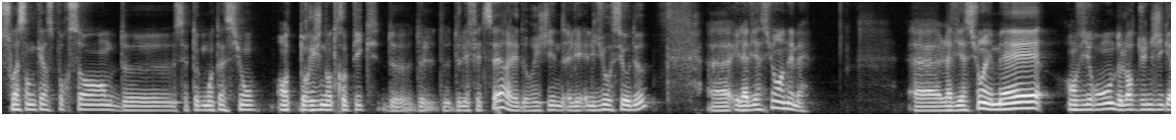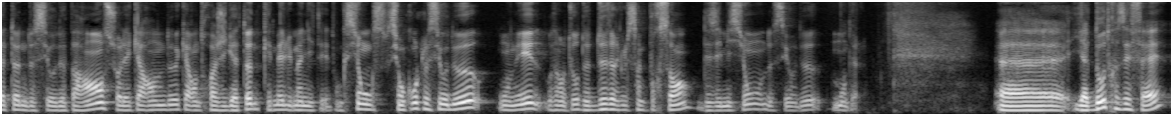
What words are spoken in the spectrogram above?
75% de cette augmentation d'origine anthropique de, l'effet de serre, elle est d'origine, elle, est due au CO2, et l'aviation en émet. l'aviation émet environ de l'ordre d'une gigatonne de CO2 par an sur les 42-43 gigatonnes qu'émet l'humanité. Donc si on, si on compte le CO2, on est aux alentours de 2,5% des émissions de CO2 mondiales. Euh, il y a d'autres effets,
